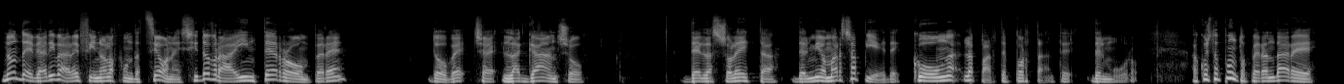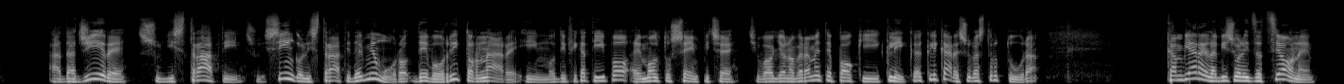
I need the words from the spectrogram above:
non deve arrivare fino alla fondazione, si dovrà interrompere dove c'è l'aggancio della soletta del mio marciapiede con la parte portante del muro. A questo punto per andare ad agire sugli strati, sui singoli strati del mio muro, devo ritornare in modifica tipo, è molto semplice, ci vogliono veramente pochi clic, cliccare sulla struttura, cambiare la visualizzazione,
